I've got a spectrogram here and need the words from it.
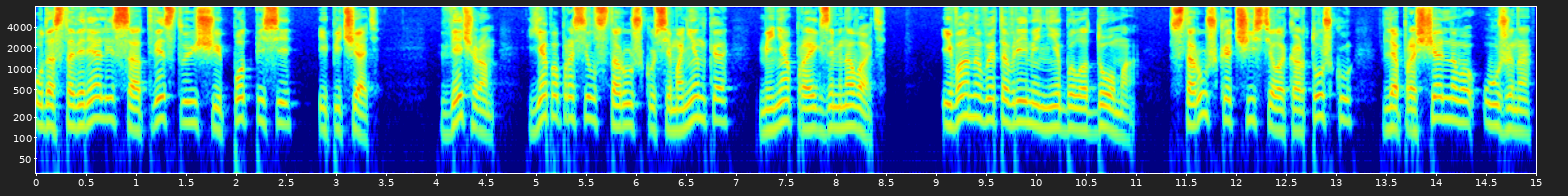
удостоверяли соответствующие подписи и печать. Вечером я попросил старушку Симоненко меня проэкзаменовать. Ивана в это время не было дома. Старушка чистила картошку для прощального ужина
